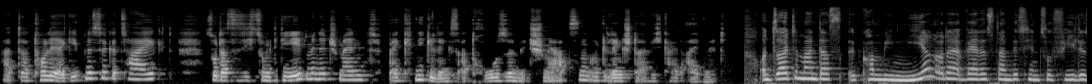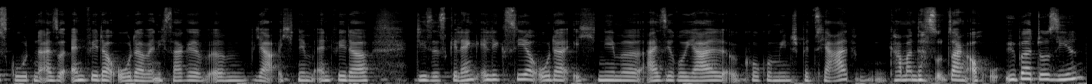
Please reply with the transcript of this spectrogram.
hat da tolle Ergebnisse gezeigt, so dass es sich zum Diätmanagement bei Kniegelenksarthrose mit Schmerzen und Gelenksteifigkeit eignet. Und sollte man das äh, kombinieren oder wäre das dann ein bisschen zu viel des Guten? Also entweder oder, wenn ich sage, ähm, ja, ich nehme entweder dieses Gelenkelixier oder ich nehme Eisi Royal Kokomin Spezial, kann man das sozusagen auch überdosieren?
